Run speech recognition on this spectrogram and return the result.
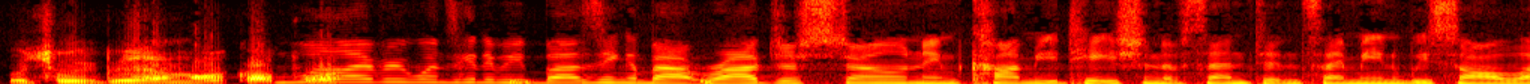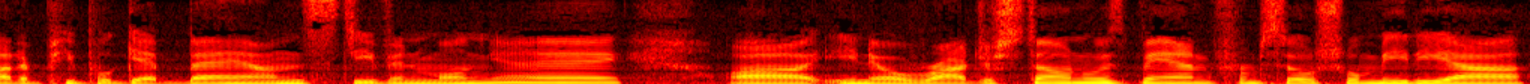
which we be on lookout for. Well, everyone's going to be buzzing about Roger Stone and commutation of sentence. I mean, we saw a lot of people get banned. Stefan Molyneux, uh, you know, Roger Stone was banned from social media.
